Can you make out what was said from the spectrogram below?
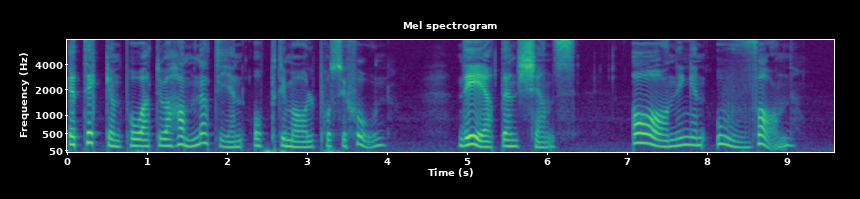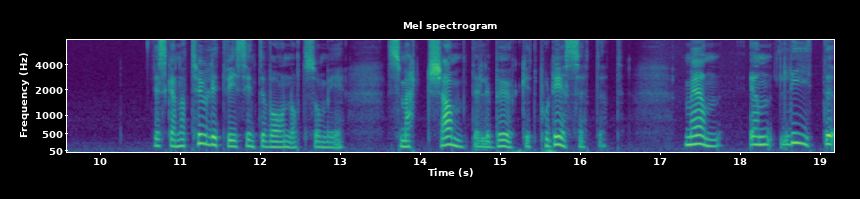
Ett tecken på att du har hamnat i en optimal position det är att den känns aningen ovan. Det ska naturligtvis inte vara något som är smärtsamt eller bökigt på det sättet. Men en lite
